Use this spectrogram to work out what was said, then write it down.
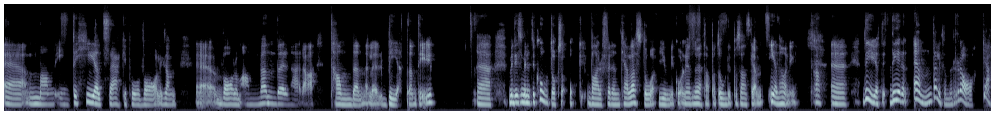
Eh, man är inte helt säker på vad, liksom, eh, vad de använder den här eh, tanden eller beten till. Eh, men det som är lite coolt också och varför den kallas då unicorn, nu har jag tappat ordet på svenska, enhörning. Ja. Eh, det är ju att det, är den enda liksom, raka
